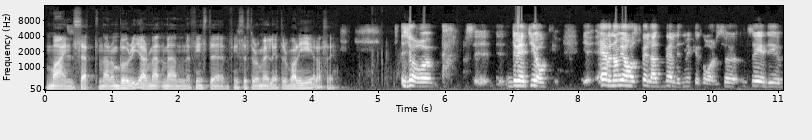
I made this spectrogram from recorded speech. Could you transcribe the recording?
mindset när de börjar. Men, men finns, det, finns det stora möjligheter att variera sig? Ja, alltså, du vet jag, även om jag har spelat väldigt mycket golf så, så är det ju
